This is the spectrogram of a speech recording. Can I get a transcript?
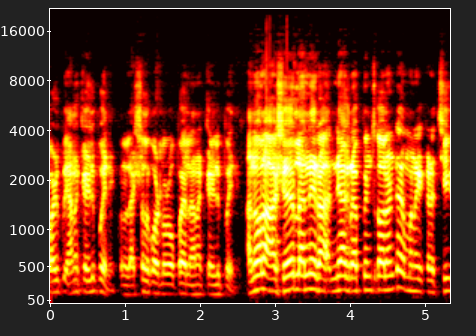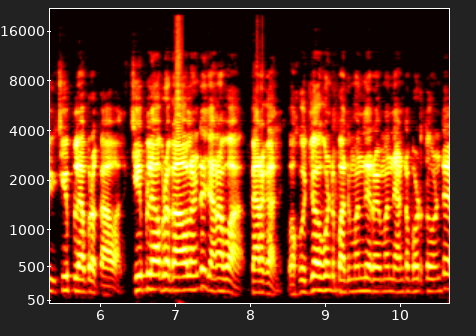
పడిపోయి వెనక్కి వెళ్ళిపోయినాయి కొన్ని లక్షల కోట్ల రూపాయలు వెనక్కి వెళ్ళిపోయినాయి అందువల్ల ఆ షేర్లు అన్ని ఇండియాకి రప్పించుకోవాలంటే మనకి ఇక్కడ చీప్ లేబర్ కావాలి. చీప్ లేబర్ కావాలంటే జనాభా పెరగాలి. ఒక ఉద్యోగం ఉంటే పది మంది ఇరవై మంది ఎంటబడుతూ ఉంటే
